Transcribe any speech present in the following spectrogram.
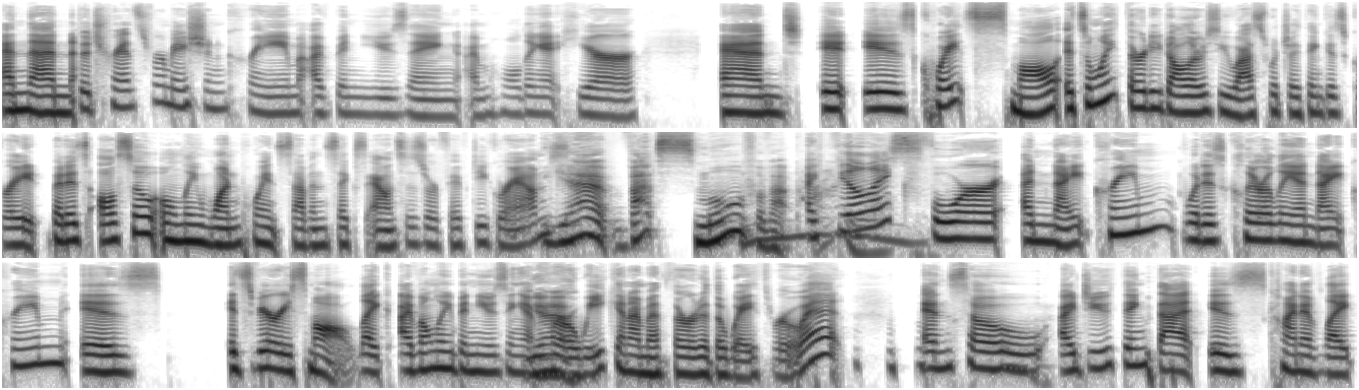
And then the transformation cream I've been using, I'm holding it here. And it is quite small. It's only $30 US, which I think is great, but it's also only 1.76 ounces or 50 grams. Yeah, that's small for that. I feel like for a night cream, what is clearly a night cream is it's very small. Like I've only been using it Yeah. for a week and I'm a third of the way through it. and so I do think that is kind of like,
